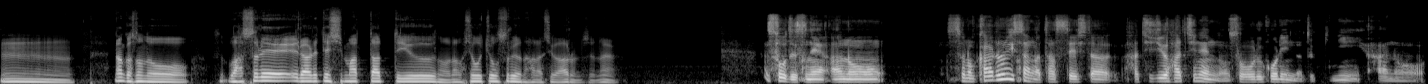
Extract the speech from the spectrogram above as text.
うん。なんかその、忘れられてしまったっていうのをなんか象徴するような話があるんですよね。そうですね。あの、そのカール・ルイさんが達成した88年のソウル五輪の時に、あの、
